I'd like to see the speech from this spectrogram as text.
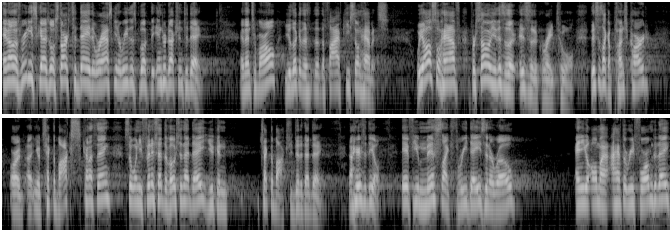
And on this reading schedule starts today that we're asking you to read this book, The Introduction Today. And then tomorrow, you look at the, the, the, five keystone habits. We also have, for some of you, this is, a, this is a great tool. This is like a punch card or a, a, you know, check the box kind of thing. So when you finish that devotion that day, you can check the box. You did it that day. Now, here's the deal if you miss like three days in a row and you go, oh my, I have to read four of them today,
